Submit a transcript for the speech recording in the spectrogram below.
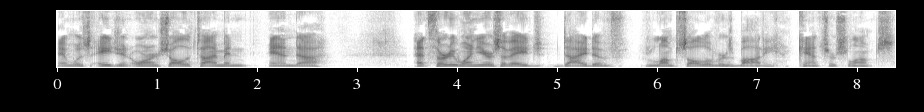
and was Agent Orange all the time, and and uh, at 31 years of age, died of lumps all over his body, cancerous lumps.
